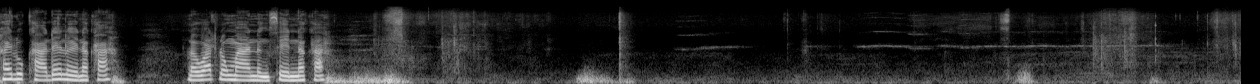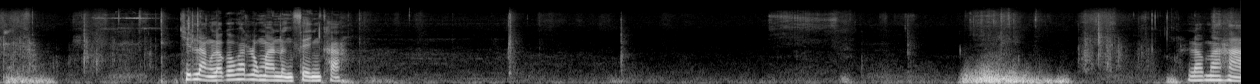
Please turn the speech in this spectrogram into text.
ให้ลูกค้าได้เลยนะคะ เราวัดลงมา1เซนนะคะ ชิ้นหลังเราก็วัดลงมา1เซนค่ะ เรามาหา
